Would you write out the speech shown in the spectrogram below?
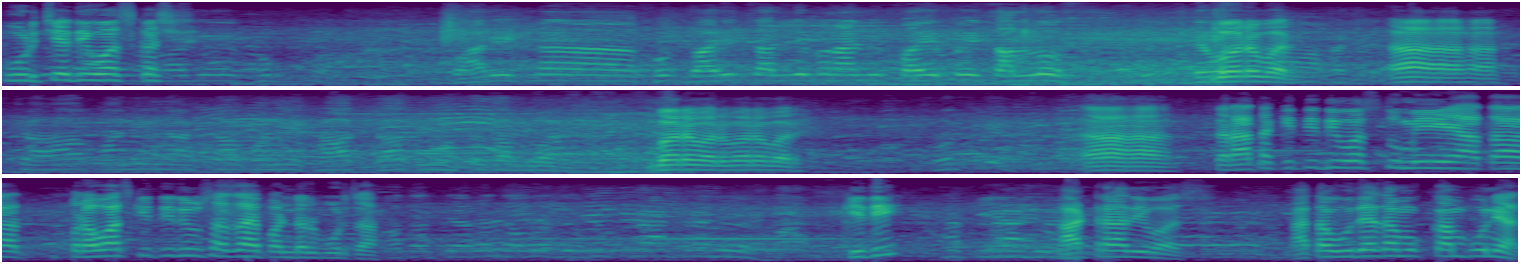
पुढचे दिवस कसे? बारीक ना खूप बारीक चालली पण आम्ही पायी पायी चाललोच. देवाच्या बरोबर. हा हा हा. चहा पाणी नाश्ता पाणी खात खात मस्त चाललो आम्ही. बरोबर बरोबर. हा हा. तर आता किती दिवस तुम्ही आता प्रवास किती दिवसाचा आहे पंढरपूरचा? किती? अठरा दिवस. आता उद्याचा मुक्काम पुण्यात?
